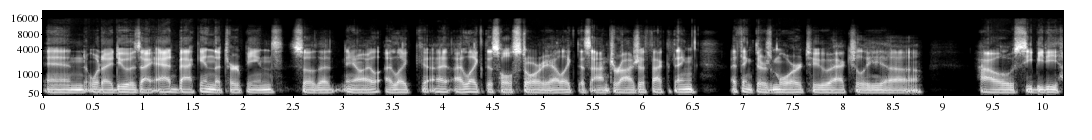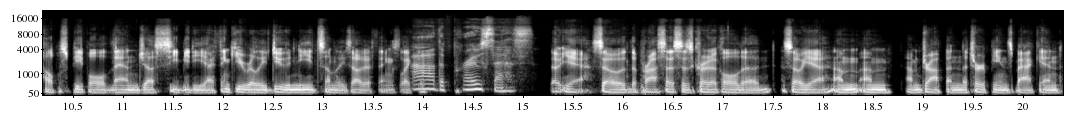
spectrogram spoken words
And what I do is I add back in the terpenes so that you know I, I like I, I like this whole story. I like this entourage effect thing. I think there's more to actually uh, how CBD helps people than just CBD. I think you really do need some of these other things like the Ah, the process. so, yeah, so the process is critical. To so yeah, I'm I'm I'm dropping the terpenes back in,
